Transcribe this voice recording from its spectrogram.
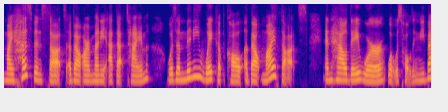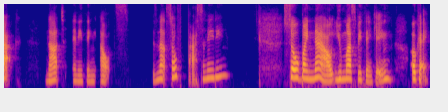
My husband's thoughts about our money at that time was a mini wake up call about my thoughts and how they were what was holding me back, not anything else. Isn't that so fascinating? So by now, you must be thinking, okay,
